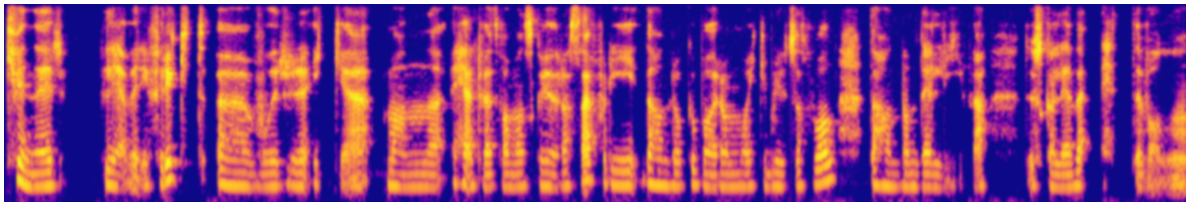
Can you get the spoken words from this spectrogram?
kvinner lever i frykt, uh, hvor ikke man helt vet hva man skal gjøre av seg. Fordi det handler jo ikke bare om å ikke bli utsatt for vold, det handler om det livet du skal leve etter volden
